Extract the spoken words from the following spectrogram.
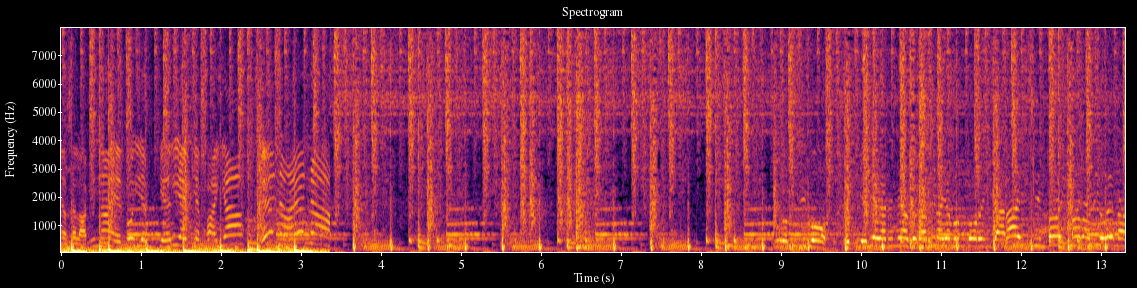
η ευκαιρία, η κεφαλιά. Ένα-ένα. Ευκαιρία για τη Νέα Ζελανδίνα για τον Τορενγκαράη. Συμπάει πάρα 2-1.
